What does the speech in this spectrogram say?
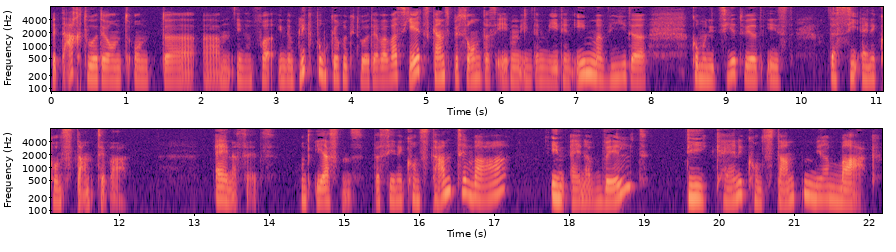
bedacht wurde und, und äh, ähm, in, den Vor in den Blickpunkt gerückt wurde. Aber was jetzt ganz besonders eben in den Medien immer wieder kommuniziert wird, ist, dass sie eine Konstante war. Einerseits. Und erstens, dass sie eine Konstante war in einer Welt, die keine Konstanten mehr mag.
